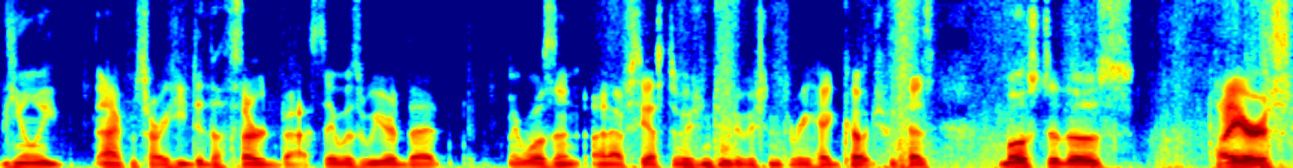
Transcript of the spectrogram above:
he only. I'm sorry, he did the third best. It was weird that it wasn't an FCS Division Two, Division Three head coach because most of those players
